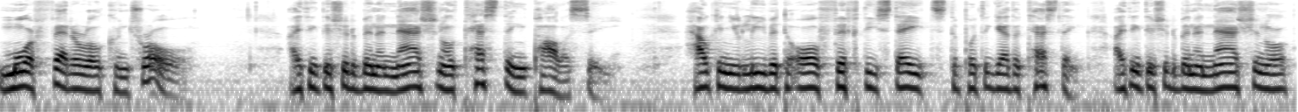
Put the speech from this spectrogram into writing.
more federal control. I think there should have been a national testing policy. How can you leave it to all 50 states to put together testing? I think there should have been a national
